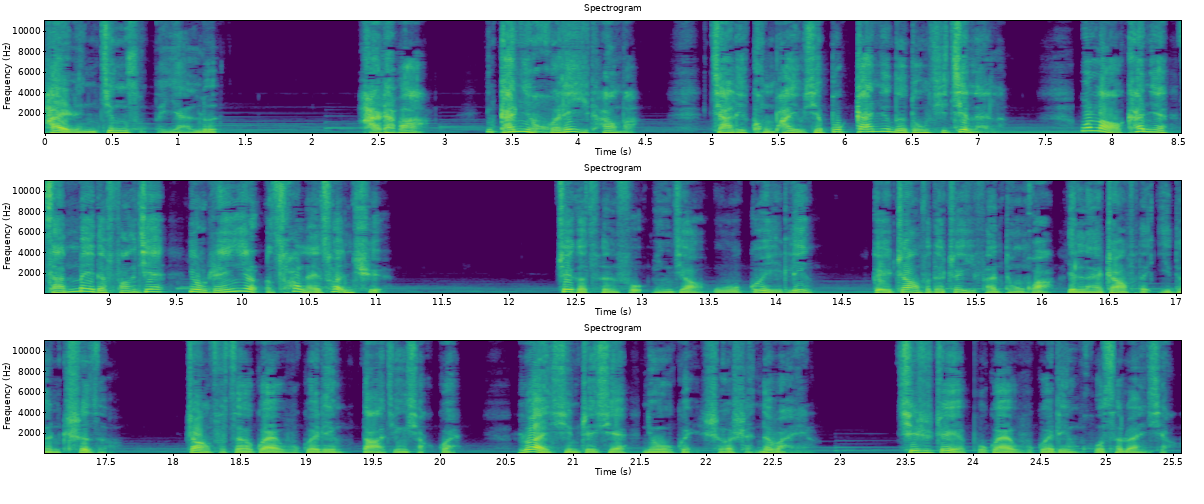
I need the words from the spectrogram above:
骇人惊悚的言论。孩儿他爸，你赶紧回来一趟吧，家里恐怕有些不干净的东西进来了。我老看见咱妹的房间有人影窜来窜去。这个村妇名叫吴桂令，给丈夫的这一番通话引来丈夫的一顿斥责。丈夫责怪吴桂令大惊小怪，乱信这些牛鬼蛇神的玩意儿。其实这也不怪吴桂令胡思乱想，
